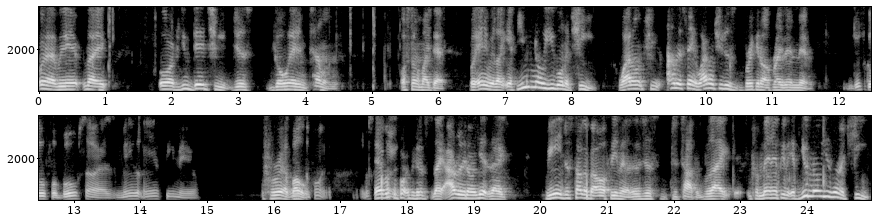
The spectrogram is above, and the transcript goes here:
Well, mean, like, or if you did cheat, just go ahead and tell him, or something like that. But anyway, like if you know you're gonna cheat, why don't you? I'm just saying, why don't you just break it off right then and there? Just go for both sides, male and female. For real, both. The point? What's the yeah, point? what's the point? Because like I really don't get like we ain't just talking about all females. It's just the topic. But like for men and people, if you know you're gonna cheat,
